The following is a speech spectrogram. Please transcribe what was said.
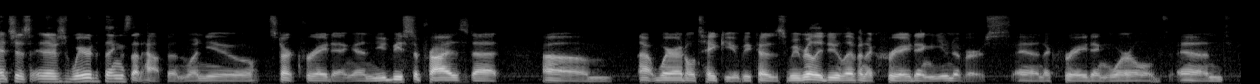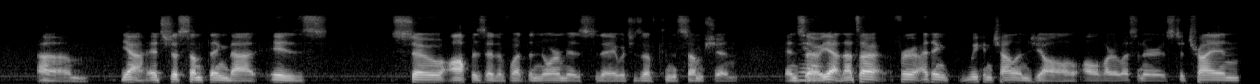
it's just there's weird things that happen when you start creating, and you'd be surprised at um, at where it'll take you because we really do live in a creating universe and a creating world, and um, yeah, it's just something that is so opposite of what the norm is today, which is of consumption. And so, Yeah. yeah, that's a for. I think we can challenge y'all, all of our listeners, to try and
